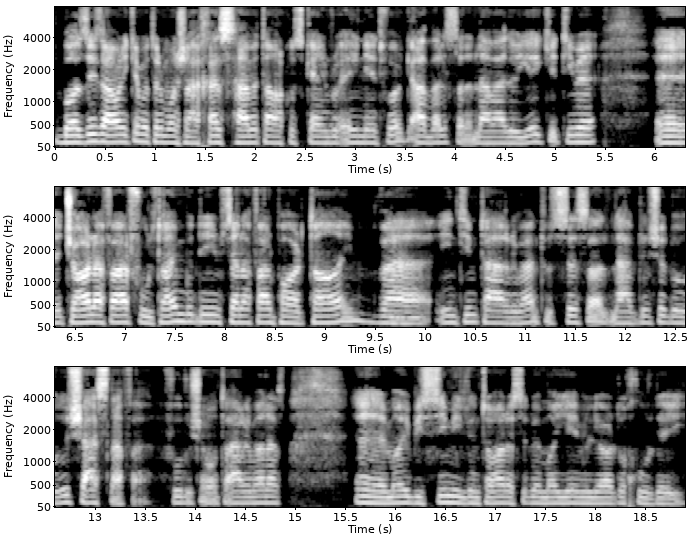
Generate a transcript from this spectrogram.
بازی زمانی که بطور مشخص همه تمرکز کردیم رو ای نتورک اول سال 91 که تیم چهار نفر full time بودیم سه نفر part time و این تیم تقریبا تو سه سال تبدیل شد به حدود 60 نفر. فروش ما تقریبا از ماهی 20 میلیون تومان رسید به ماهی یه میلیارد و خورده ای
